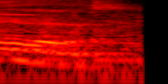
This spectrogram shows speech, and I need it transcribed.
Yeah.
